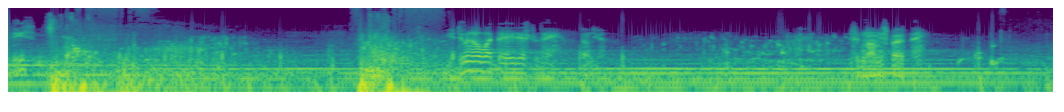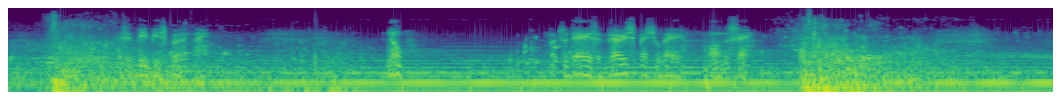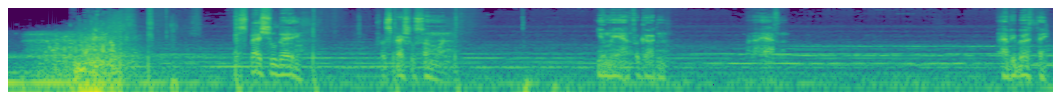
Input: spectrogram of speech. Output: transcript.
See these? You do know what day it is today, don't you? Is it Mommy's birthday? Is it BB's birthday? No. But today is a very special day, all the same. Special day for a special someone. You may have forgotten, but I haven't. Happy birthday.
